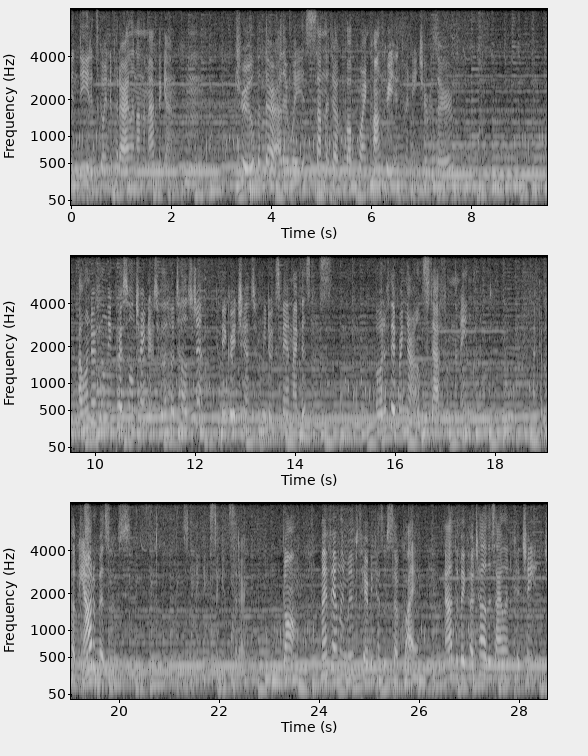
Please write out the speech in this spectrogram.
Indeed, it's going to put our island on the map again. Hmm. True, but there are other ways, some that don't involve pouring concrete into a nature reserve. I wonder if they'll need personal trainers for the hotel's gym. Could be a great chance for me to expand my business. But what if they bring their own staff from the mainland? That could put me out of business. So many things to consider. Gong. My family moved here because it was so quiet. Now at the big hotel, this island could change.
